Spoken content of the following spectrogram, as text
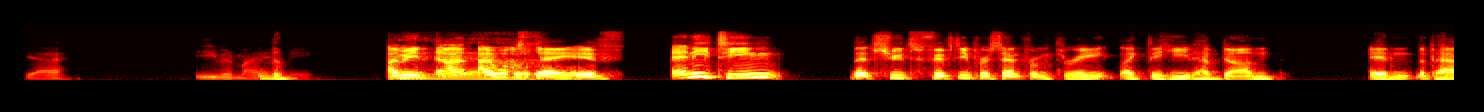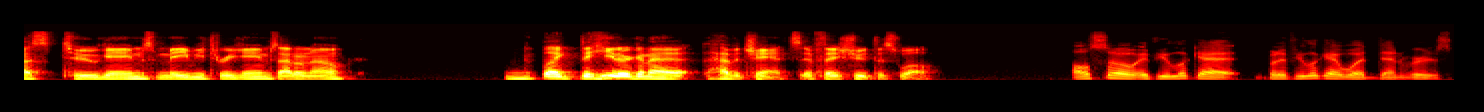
Yeah. Even Miami. I mean, I, I will say if any team that shoots 50% from three, like the Heat have done in the past two games, maybe three games, I don't know. Like the Heat are gonna have a chance if they shoot this well. Also, if you look at, but if you look at what Denver's,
